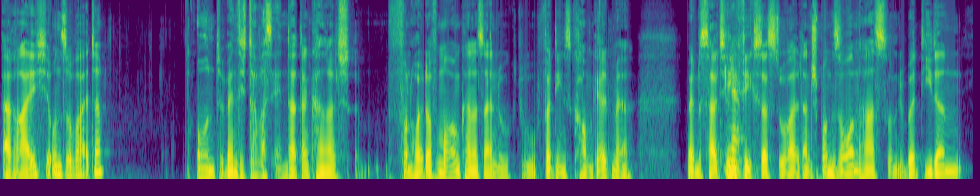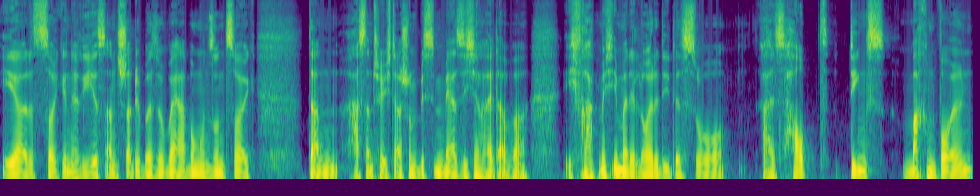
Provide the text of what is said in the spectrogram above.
erreiche und so weiter. Und wenn sich da was ändert, dann kann halt von heute auf morgen kann es sein, du, du verdienst kaum Geld mehr. Wenn du es halt hinkriegst, ja. dass du halt dann Sponsoren hast und über die dann eher das Zeug generierst, anstatt über so Werbung und so ein Zeug, dann hast du natürlich da schon ein bisschen mehr Sicherheit. Aber ich frage mich immer, die Leute, die das so als Hauptdings machen wollen,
